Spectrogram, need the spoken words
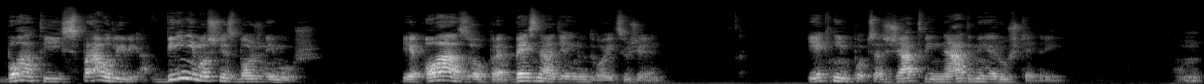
bohatý, spravodlivý a výnimočne zbožný muž. Je oázou pre beznádejnú dvojicu žien je k ním počas žatvy nadmieru štedrý. On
